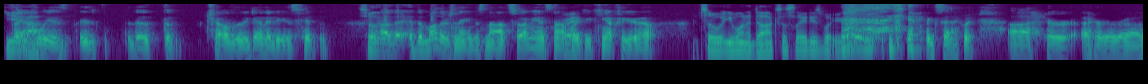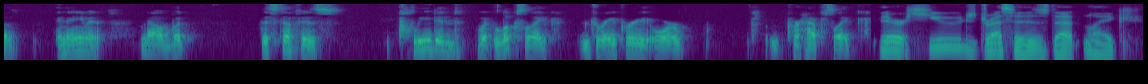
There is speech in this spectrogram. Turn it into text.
Yeah. thankfully is is the the child's identity is hidden. So, Uh, the, the mother's name is not, so I mean, it's not Right. like you can't figure it out. so you want to dox this lady? Is what you're saying? yeah, exactly. Uh, her her uh, name is no, but this stuff is pleated. What looks like drapery, or perhaps like They're huge dresses that, like,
